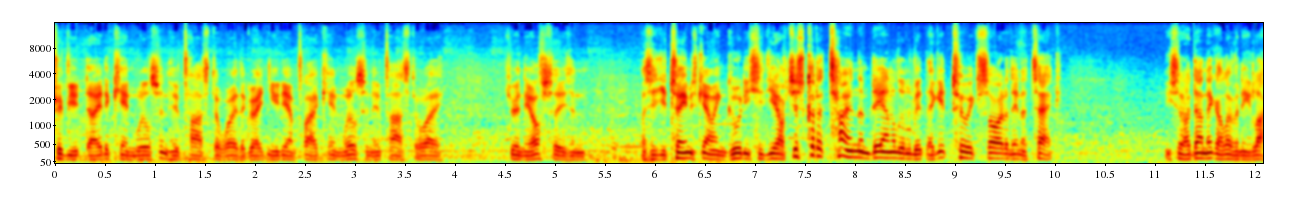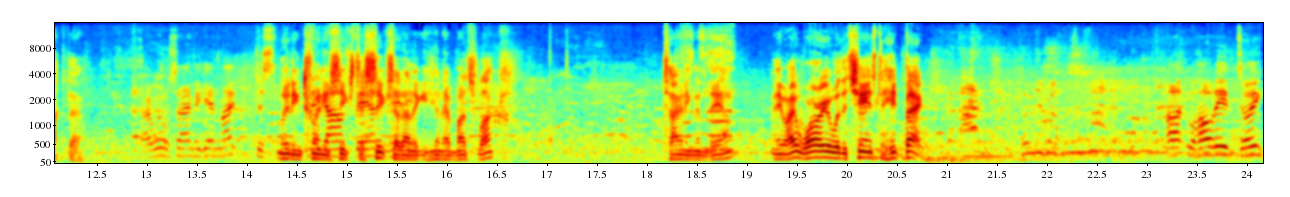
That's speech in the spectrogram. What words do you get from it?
tribute day to Ken Wilson, who passed away, the great Newtown player Ken Wilson, who passed away during the off season. I said, Your team's going good. He said, Yeah, I've just got to tone them down a little bit. They get too excited in attack. He said, I don't think I'll have any luck though. I will, same again, mate. Just Leading 26 to 6, I don't think he's going to have much luck. Toning them down. Anyway, Warrior with a chance to hit back. Uh, we'll hold it, Duke.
